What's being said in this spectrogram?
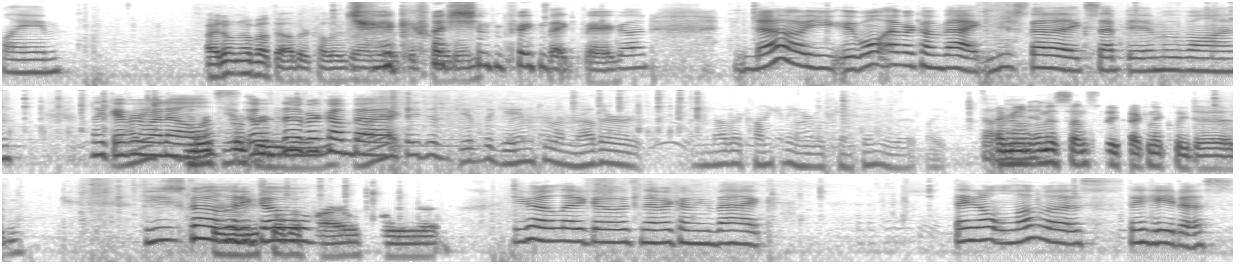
Lame. I don't know about the other colors. I only looked Trick at gold question. Bring back Paragon. No, you. It won't ever come back. You just gotta accept it and move on. Like Why everyone else, it'll the- never Why come Why back. didn't they just give the game to another another company who would continue it? Like, Don't I mean, in a sense, they technically did. You just gotta they let it go. the files for it. You gotta let it go. It's never coming back. They don't love us. They hate us.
